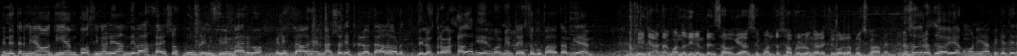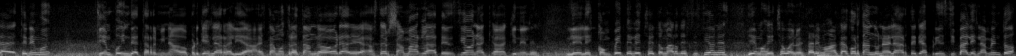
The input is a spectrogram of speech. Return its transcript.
en determinado tiempo, si no le dan de baja, ellos cumplen y sin embargo el Estado es el mayor explotador de los trabajadores y del movimiento desocupado también. Cristian, ¿hasta cuándo tienen pensado quedarse? ¿Cuánto se va a prolongar este corte aproximadamente? Nosotros todavía como unidad piquetera tenemos tiempo indeterminado, porque es la realidad. Estamos tratando ahora de hacer llamar la atención a, quienes les, compete el hecho de tomar decisiones y hemos dicho, bueno, estaremos acá cortando una de las arterias principales. Lamento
